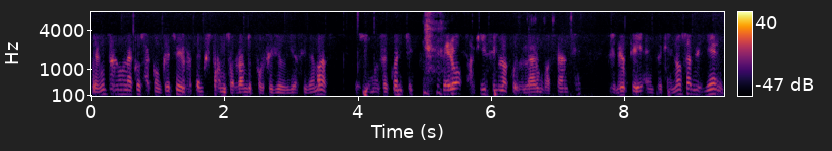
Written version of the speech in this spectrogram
preguntan una cosa concreta y de repente estamos hablando por Porfirio Díaz y demás. Eso es muy frecuente. Pero aquí sí lo acordaron bastante. Creo que entre que no sabe bien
